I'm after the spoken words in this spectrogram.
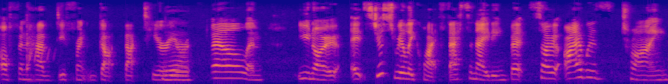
often have different gut bacteria Yeah. as well, and you know it's just really quite fascinating. But so I was trying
